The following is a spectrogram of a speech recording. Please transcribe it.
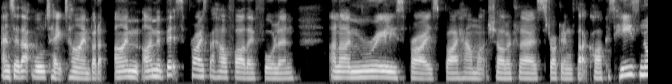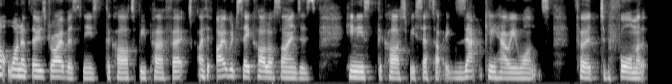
and so that will take time. But I'm I'm a bit surprised by how far they've fallen. And I'm really surprised by how much Charles Leclerc is struggling with that car because he's not one of those drivers who needs the car to be perfect. I, th- I would say Carlos Sainz is he needs the car to be set up exactly how he wants for to perform at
